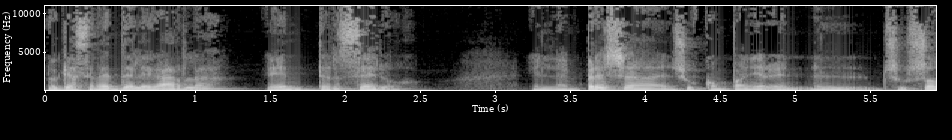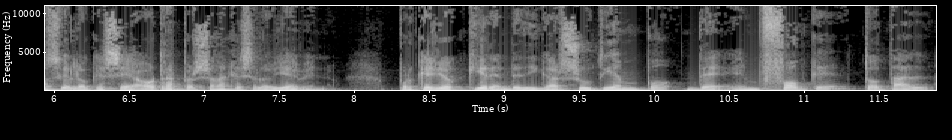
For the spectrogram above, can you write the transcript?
lo que hacen es delegarlas en terceros, en la empresa, en sus compañeros, en, sus socios, lo que sea, otras personas que se lo lleven, porque ellos quieren dedicar su tiempo de enfoque total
